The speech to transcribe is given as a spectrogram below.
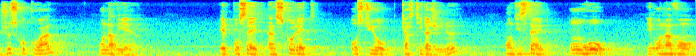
jusqu'au coin en arrière. Elle possède un squelette osteo-cartilagineux. On distingue en haut et en avant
